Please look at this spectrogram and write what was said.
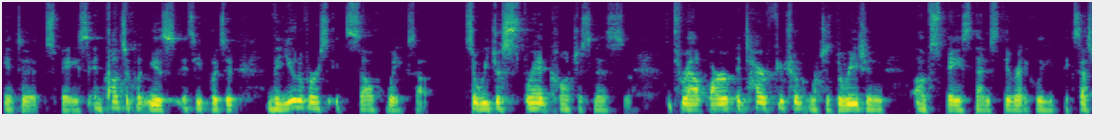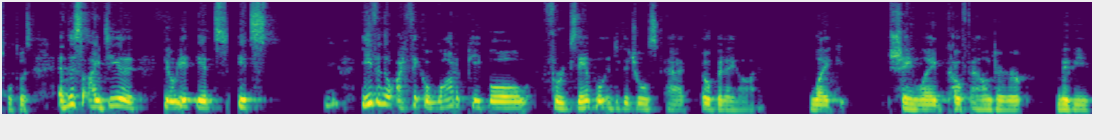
into space. And consequently, as, as he puts it, the universe itself wakes up. So we just spread consciousness throughout our entire future, which is the region of space that is theoretically accessible to us. And this idea, you know, it, it's it's even though I think a lot of people, for example, individuals at OpenAI, like Shane Legg, co-founder maybe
